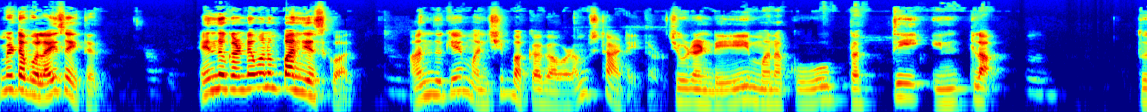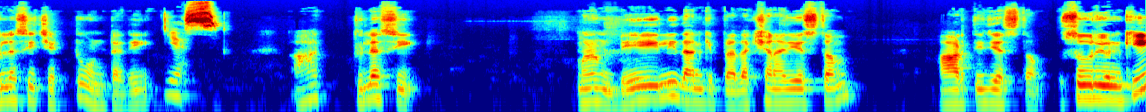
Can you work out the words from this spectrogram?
మెటబలైజ్ అవుతుంది ఎందుకంటే మనం పని చేసుకోవాలి. అందుకే మనిషి బక్క కావడం స్టార్ట్ అవుతాడు చూడండి మనకు ప్రతి ఇంట్లో తులసి చెట్టు ఉంటుంది. ఎస్ ఆ తులసి మనం డైలీ దానికి ప్రదక్షిణ చేస్తాం ఆరతి చేస్తాం. సూర్యునికి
